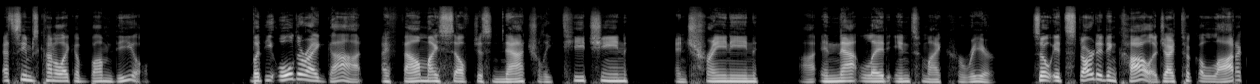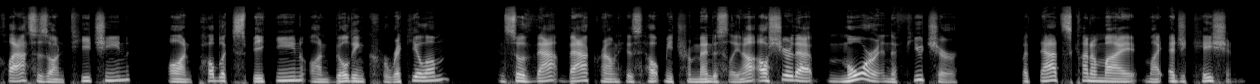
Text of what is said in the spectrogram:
that seems kind of like a bum deal. But the older I got, I found myself just naturally teaching and training, uh, and that led into my career. So it started in college. I took a lot of classes on teaching, on public speaking, on building curriculum. And so that background has helped me tremendously. And I'll share that more in the future, but that's kind of my, my education.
